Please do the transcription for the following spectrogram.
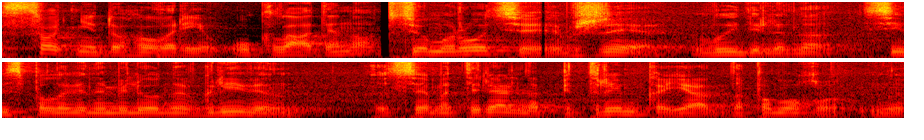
сотні договорів укладено. В цьому році вже виділено 7,5 мільйонів гривень. Це матеріальна підтримка. Я допомогу ну,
